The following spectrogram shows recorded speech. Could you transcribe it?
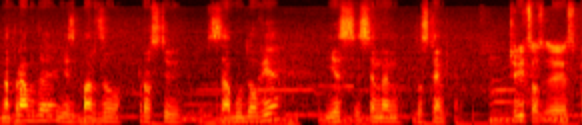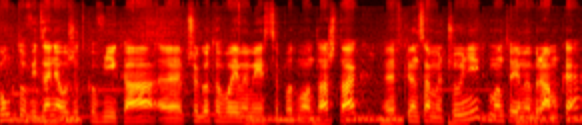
naprawdę jest bardzo prosty w zabudowie i jest systemem dostępnym. Czyli co, e, z punktu widzenia użytkownika e, przygotowujemy miejsce pod montaż, tak? E, wkręcamy czujnik, montujemy bramkę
